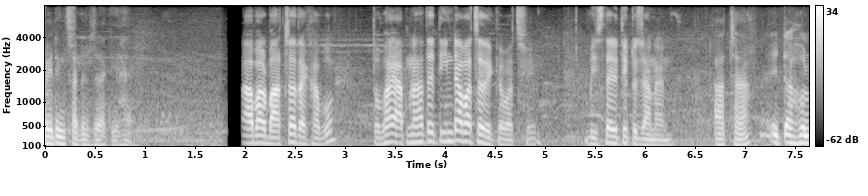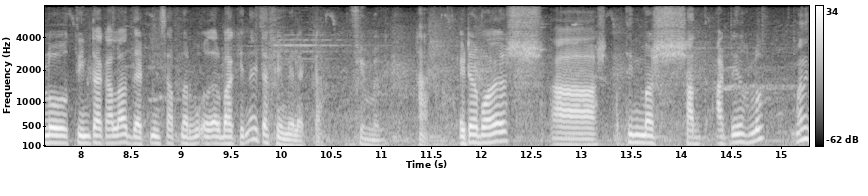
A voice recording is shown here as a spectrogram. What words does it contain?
মেটিং সার্ভিস রাখি হ্যাঁ। আবার বাচ্চা দেখাবো। তো ভাই আপনার হাতে তিনটা বাচ্চা দেখতে পাচ্ছি। বিস্তারিত একটু জানান। আচ্ছা এটা হলো তিনটা কালার দ্যাট মিনস আপনার আর বাকি না এটা ফিমেল একটা? ফিমেল হ্যাঁ এটার বয়স তিন মাস সাত আট দিন হলো। মানে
